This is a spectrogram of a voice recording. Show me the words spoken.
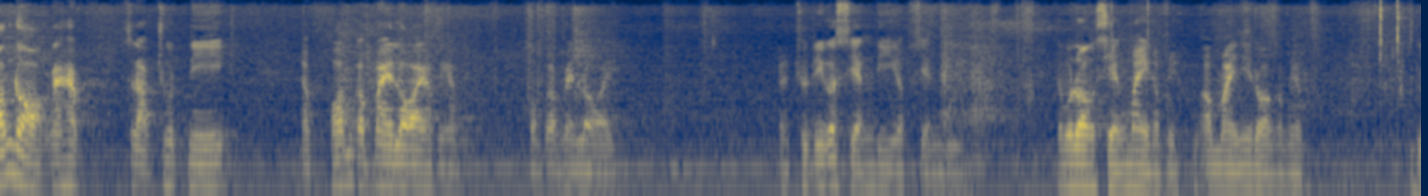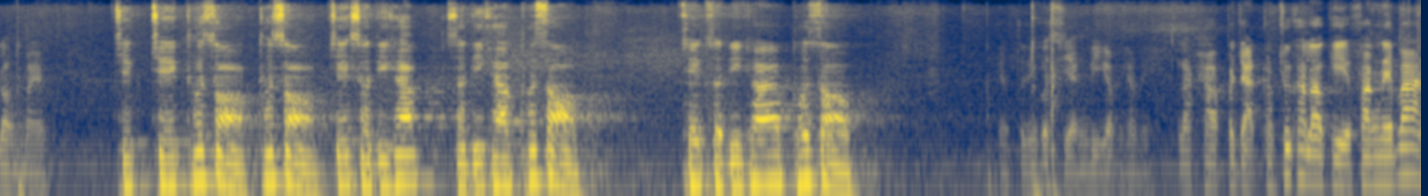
2 ดอกนะครับสำหรับชุดนี้พร้อมกับไมลอยครับนี่ครับพร้อมกับไมลอย ชุดนี้ก็เสียงดีครับเสียงดีเรามาลองเสียงใหม่ครับนี่เอาไม้นี่ลองครับครับลองใหม่เช็คเช็คทดสอบทดสอบเช็คสวัสดีครับ สวัสดีครับ ทดสอบ เช็คสวัสดีครับ ทดสอบครับตัวนี้ก็เสียงดีครับครับนี่ราคาประหยัดครับชุดคาราโอเกะฟังในบ้าน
